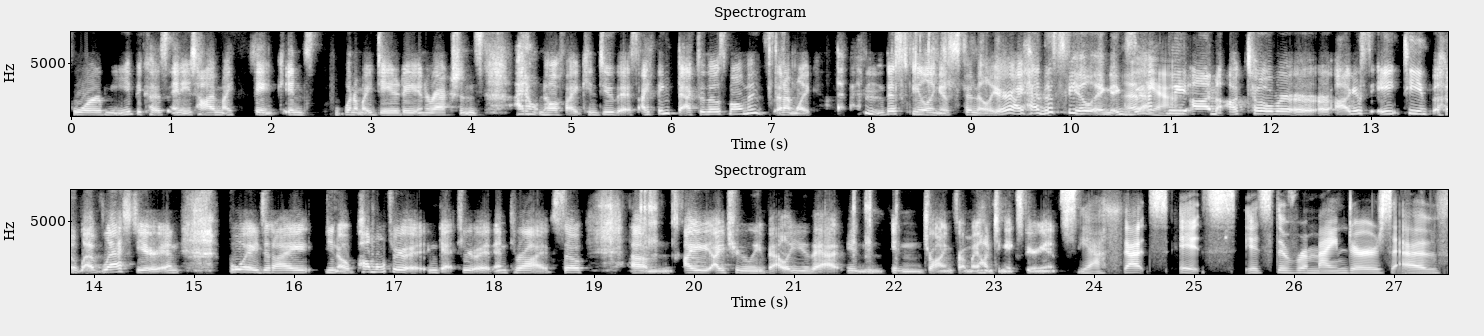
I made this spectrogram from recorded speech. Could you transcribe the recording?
for me because anytime I think in one of my day to day interactions, I don't know if I can do this. I think back to those moments and I'm like, hmm, this feeling is familiar. I had this feeling exactly oh, yeah. on October or, or, August 18th of last year. And boy, did I, you know, pummel through it and get through it and thrive. So um, I, I truly value that in, in drawing from my hunting experience. Yeah, that's, it's, it's the reminders of,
